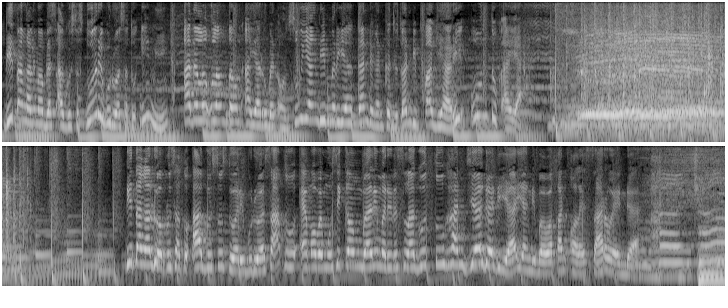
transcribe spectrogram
Di tanggal 15 Agustus 2021 ini adalah ulang tahun ayah Ruben Onsu yang dimeriahkan dengan kejutan di pagi hari untuk ayah. Di tanggal 21 Agustus 2021, MOP Musik kembali merilis lagu Tuhan Jaga Dia yang dibawakan oleh Sarwenda. Tuhan jaga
